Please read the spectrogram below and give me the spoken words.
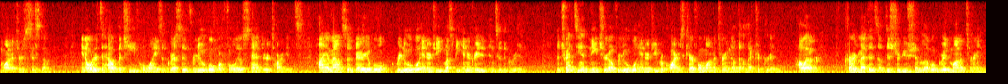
Monitor System. In order to help achieve Hawaii's aggressive renewable portfolio standard targets, high amounts of variable renewable energy must be integrated into the grid. The transient nature of renewable energy requires careful monitoring of the electric grid. However, current methods of distribution level grid monitoring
